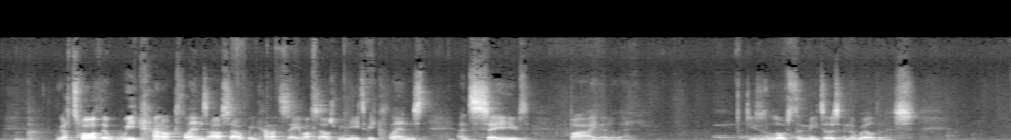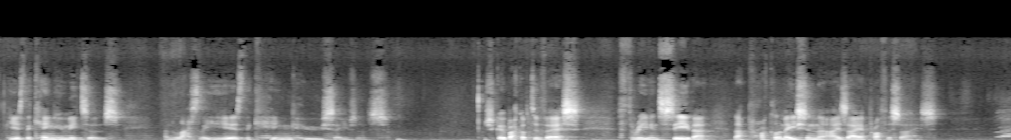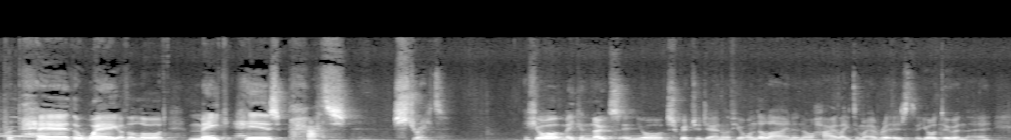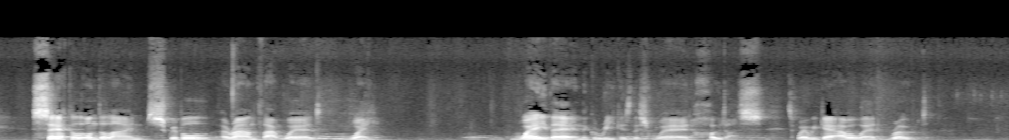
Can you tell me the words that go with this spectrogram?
We are taught that we cannot cleanse ourselves, we cannot save ourselves. We need to be cleansed and saved by another. Jesus loves to meet us in the wilderness. He is the King who meets us and lastly, he is the King who saves us. Just go back up to verse 3 and see that, that proclamation that Isaiah prophesies. Prepare the way of the Lord, make his paths straight. If you're making notes in your scripture journal, if you're underlining or highlighting whatever it is that you're doing there, circle, underline, scribble around that word way way there in the Greek is this word hodos. It's where we get our word road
